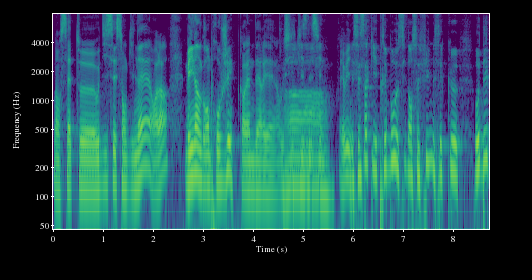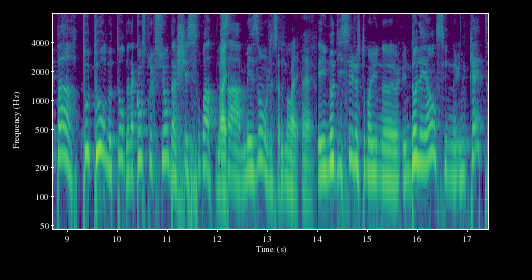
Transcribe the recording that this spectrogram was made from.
dans cette euh, odyssée sanguinaire, voilà. Mais il a un grand projet quand même derrière aussi qui se Ah. dessine. Et oui. Et c'est ça qui est très beau aussi dans ce film, c'est que au départ, tout tourne autour de la construction d'un chez-soi, de Ouais. sa maison justement. ouais, ouais, Et une odyssée, justement, une, une doléance, une, une quête,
